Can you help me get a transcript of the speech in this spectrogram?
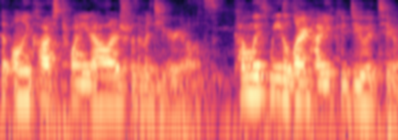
that only cost $20 for the materials. Come with me to learn how you could do it too.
